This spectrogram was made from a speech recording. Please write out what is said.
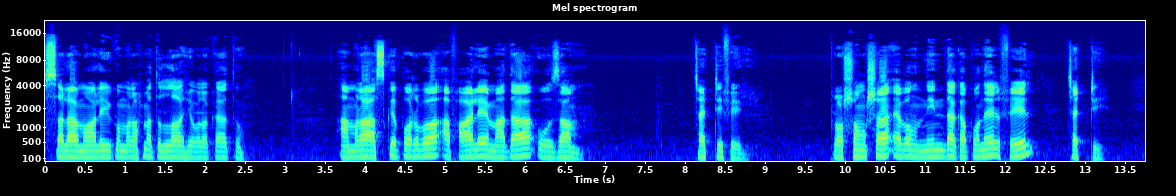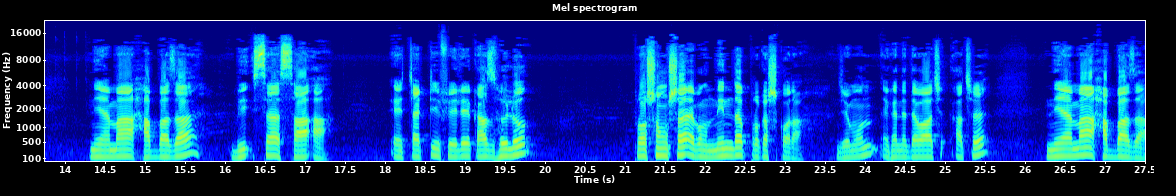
আসসালামু আলাইকুম রহমতুল্লাহ বরকাত আমরা আজকে পড়ব আফালে মাদা ও জাম, চারটি ফেল। প্রশংসা এবং নিন্দা জ্ঞাপনের ফেল চারটি। নিয়ামা হাব্বাজা বিসা সা আ এই চারটি ফেলের কাজ হইল প্রশংসা এবং নিন্দা প্রকাশ করা। যেমন এখানে দেওয়া আছে নিয়ামা হাব্বাজা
